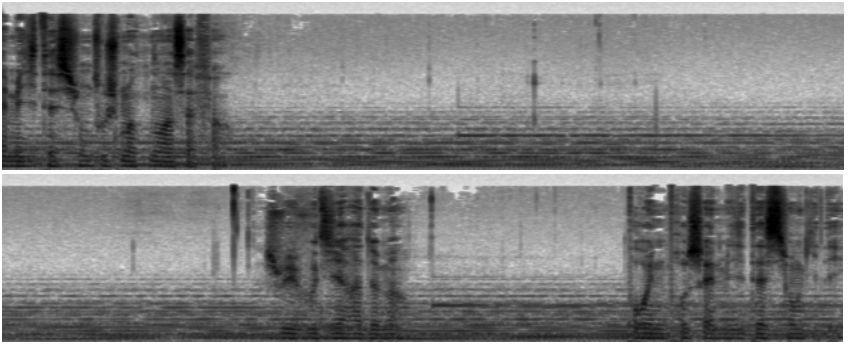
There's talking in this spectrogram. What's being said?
La méditation touche maintenant à sa fin. Je vais vous dire à demain pour une prochaine méditation guidée,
